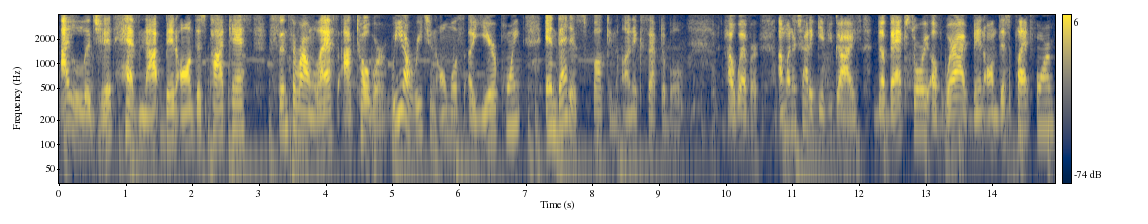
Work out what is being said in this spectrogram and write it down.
I legit have not been on this podcast since around last October. We are reaching almost a year point, and that is fucking unacceptable. However, I'm to try to give you guys the backstory of where I've been on this platform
